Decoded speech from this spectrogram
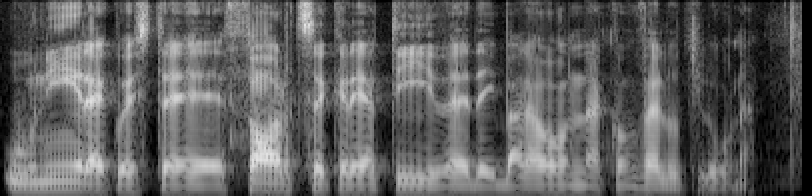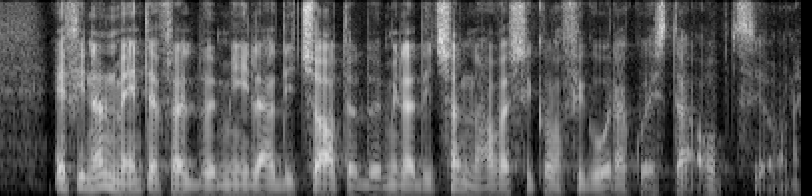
unire queste forze creative dei Barahona con Velut Luna. E finalmente fra il 2018 e il 2019 si configura questa opzione.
